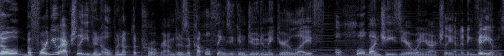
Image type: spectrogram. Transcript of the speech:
So before you actually even open up the program, there's a couple things you can do to make your life a whole bunch easier when you're actually editing videos.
